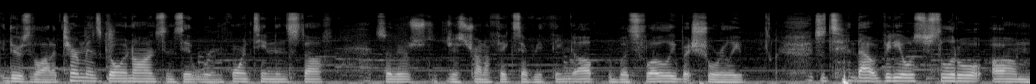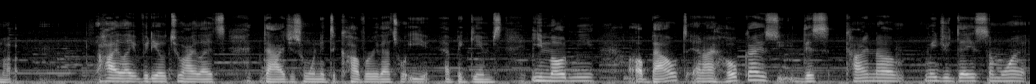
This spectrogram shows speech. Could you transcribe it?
there's a lot of tournaments going on since it, we're in quarantine and stuff so they're just trying to fix everything up but slowly but surely. So that video was just a little um highlight video two highlights that i just wanted to cover. That's what e epic games emailed me about and i hope guys this kind of made your day somewhat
